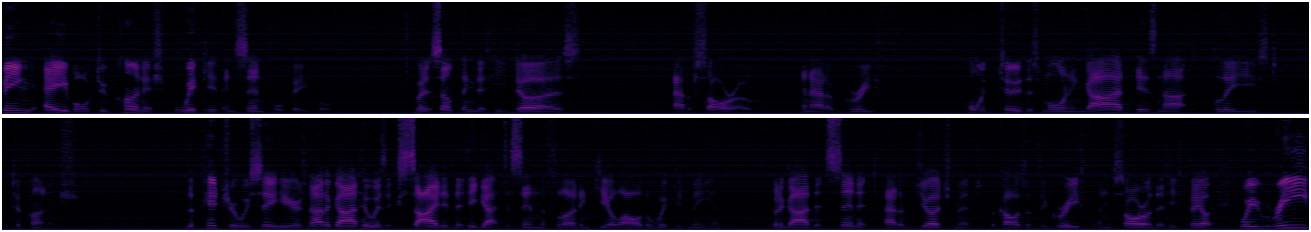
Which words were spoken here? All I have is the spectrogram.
being able to punish wicked and sinful people. But it's something that He does out of sorrow and out of grief. Point two this morning God is not pleased to punish. The picture we see here is not a God who is excited that he got to send the flood and kill all the wicked men, but a God that sent it out of judgment because of the grief and the sorrow that he felt. We read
